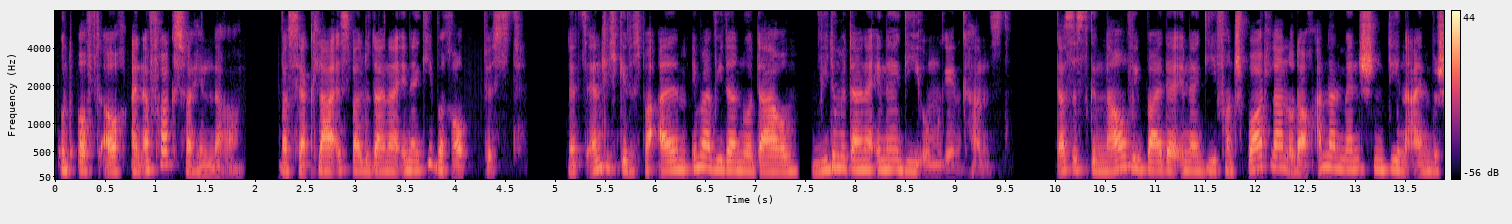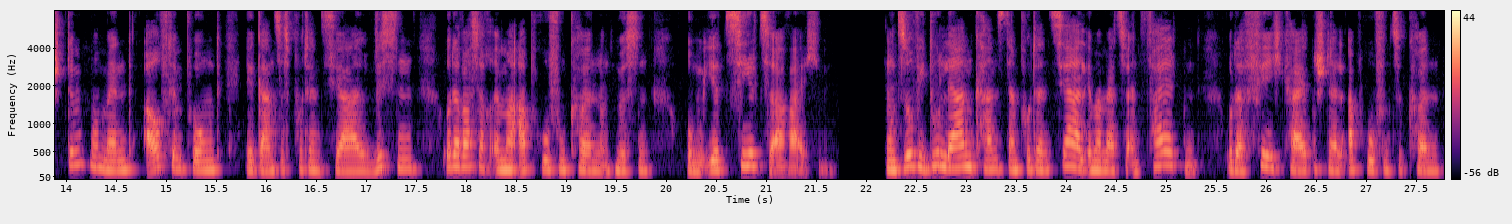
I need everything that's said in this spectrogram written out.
und oft auch ein Erfolgsverhinderer was ja klar ist, weil du deiner Energie beraubt bist. Letztendlich geht es bei allem immer wieder nur darum, wie du mit deiner Energie umgehen kannst. Das ist genau wie bei der Energie von Sportlern oder auch anderen Menschen, die in einem bestimmten Moment auf dem Punkt ihr ganzes Potenzial, Wissen oder was auch immer abrufen können und müssen, um ihr Ziel zu erreichen. Und so wie du lernen kannst, dein Potenzial immer mehr zu entfalten oder Fähigkeiten schnell abrufen zu können,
